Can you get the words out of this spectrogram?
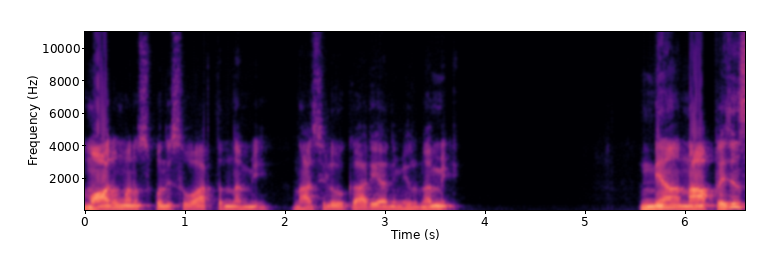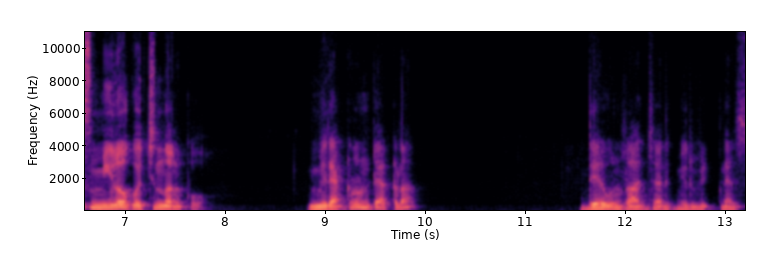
మారు మనసు పొంది సువార్తను నమ్మి నా సిలువు కార్యాన్ని మీరు నమ్మి నా నా ప్రజెన్స్ మీలోకి వచ్చిందనుకో మీరు ఎక్కడుంటే అక్కడ దేవుని రాజ్యానికి మీరు విట్నెస్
